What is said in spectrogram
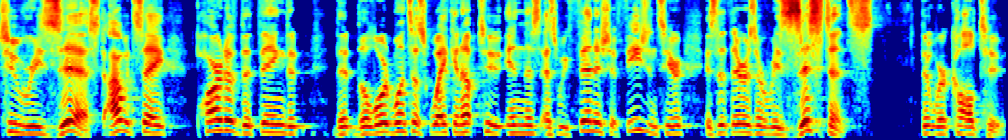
to resist. I would say part of the thing that, that the Lord wants us waking up to in this as we finish Ephesians here is that there is a resistance that we're called to.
